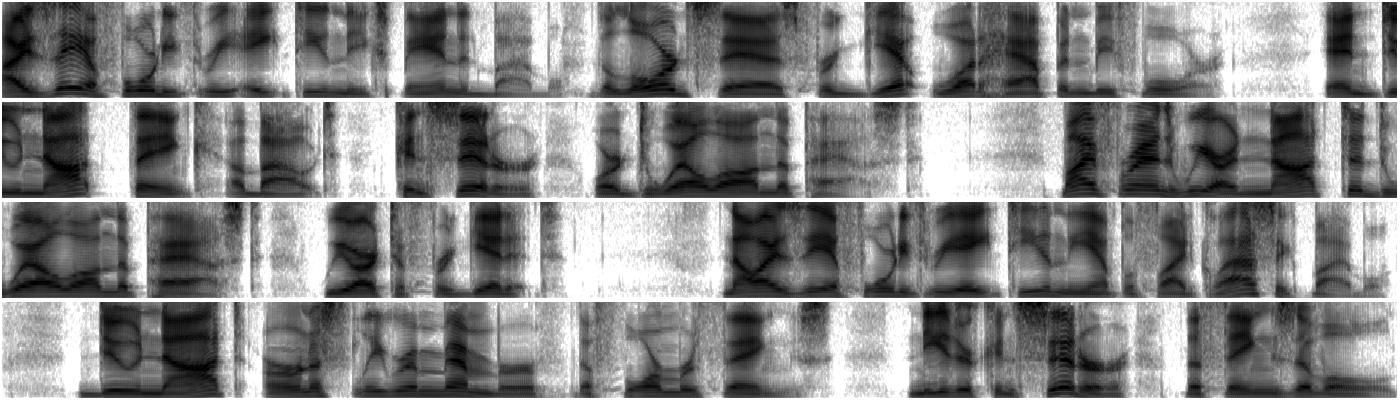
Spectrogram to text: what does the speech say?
Isaiah 43 18 in the Expanded Bible. The Lord says, Forget what happened before, and do not think about, consider, or dwell on the past. My friends, we are not to dwell on the past, we are to forget it. Now, Isaiah 43 18 in the Amplified Classic Bible. Do not earnestly remember the former things, neither consider the things of old.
